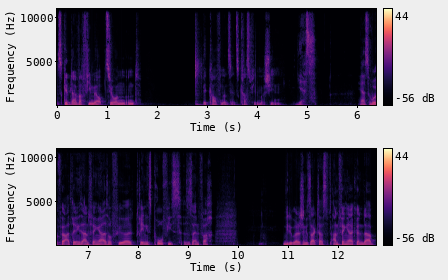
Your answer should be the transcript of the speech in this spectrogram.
es gibt einfach viel mehr Optionen und wir kaufen uns jetzt krass viele Maschinen. Yes. Ja, sowohl für Trainingsanfänger als auch für Trainingsprofis. Es ist einfach, wie du gerade schon gesagt hast, Anfänger können da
